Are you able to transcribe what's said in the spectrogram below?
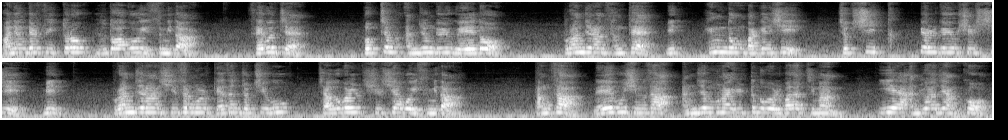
반영될 수 있도록 유도하고 있습니다. 세 번째, 법정 안전교육 외에도 불안전한 상태 및 행동 발견 시 즉시 특별교육 실시 및 불안전한 시설물 개선 조치 후 작업을 실시하고 있습니다. 당사 내부 심사 안전문화 1등급을 받았지만 이에 안주하지 않고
